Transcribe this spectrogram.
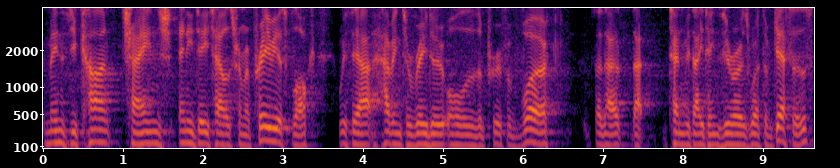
it means you can't change any details from a previous block without having to redo all of the proof of work. So that, that 10 with 18 zeros worth of guesses.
